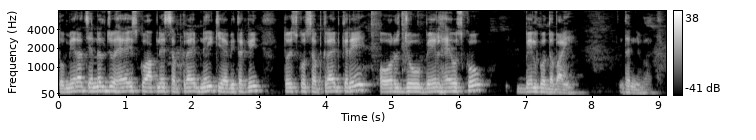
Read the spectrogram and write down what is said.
तो मेरा चैनल जो है, इसको आपने सब्सक्राइब नहीं किया अभी तक तो इसको सब्सक्राइब करें और जो बेल है उसको बेल को दबाएँ। धन्यवाद।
